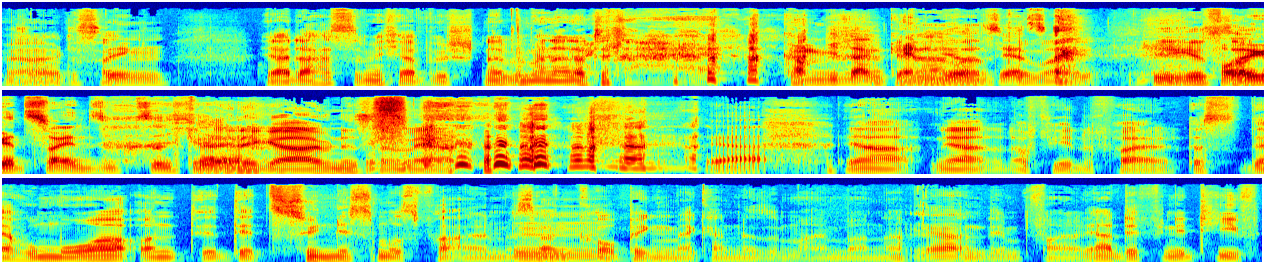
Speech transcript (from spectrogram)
Ja, so, deswegen. Ja, da hast du mich erwischt, ne? Wenn man ja, Komm, wie lange kennen ja, wir uns jetzt? Wir, Folge 72. Keine ja. Geheimnisse mehr. ja. Ja, ja, auf jeden Fall. Das, der Humor und der Zynismus vor allem ist mm. ein mhm. Coping-Mechanism einfach, ne? Ja. In dem Fall. Ja, definitiv.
